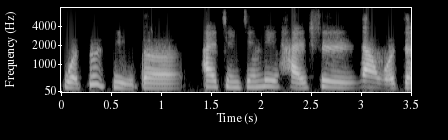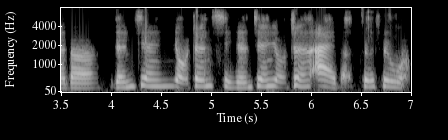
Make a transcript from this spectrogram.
我自己的爱情经历还是让我觉得人间有真情，人间有真爱的，就是我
